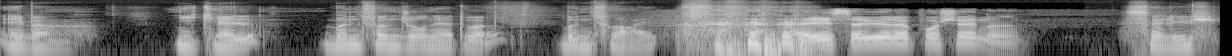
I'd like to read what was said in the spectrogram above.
Eh ben, nickel. Bonne fin de journée à toi. Bonne soirée. Allez, salut, à la prochaine. Salut.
